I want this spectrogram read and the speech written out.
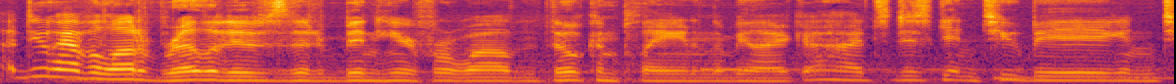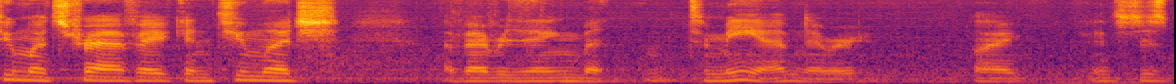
I do have a lot of relatives that have been here for a while that they'll complain and they'll be like, ah, oh, it's just getting too big and too much traffic and too much of everything. But to me, I've never, like, it's just,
